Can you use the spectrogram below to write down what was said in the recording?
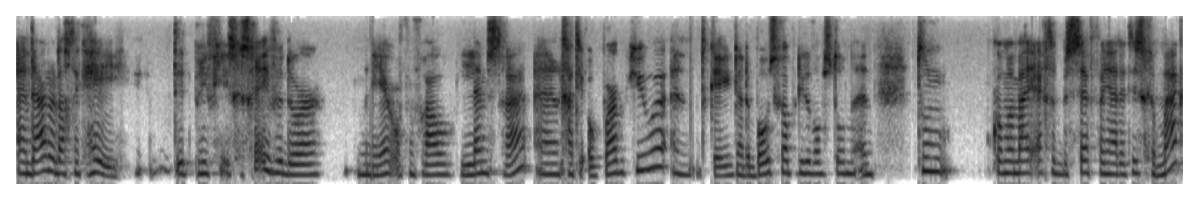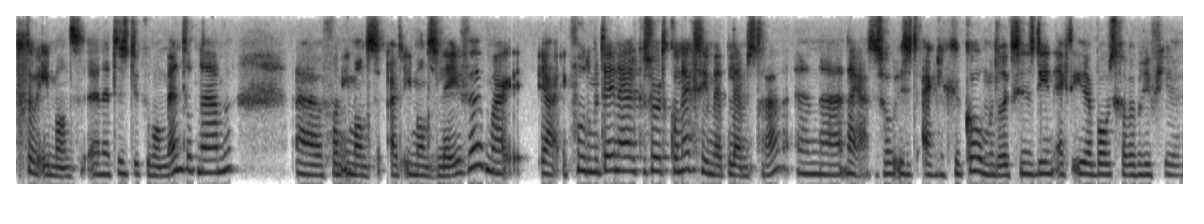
En daardoor dacht ik, hey, dit briefje is geschreven door meneer of mevrouw Lemstra. En gaat hij ook barbecuen? En toen keek ik naar de boodschappen die erop stonden. En toen kwam bij mij echt het besef van, ja, dit is gemaakt door iemand. En het is natuurlijk een momentopname. Uh, van iemand uit iemands leven. Maar ja, ik voelde meteen eigenlijk een soort connectie met Lemstra. En uh, nou ja, zo is het eigenlijk gekomen dat ik sindsdien echt ieder boodschappenbriefje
